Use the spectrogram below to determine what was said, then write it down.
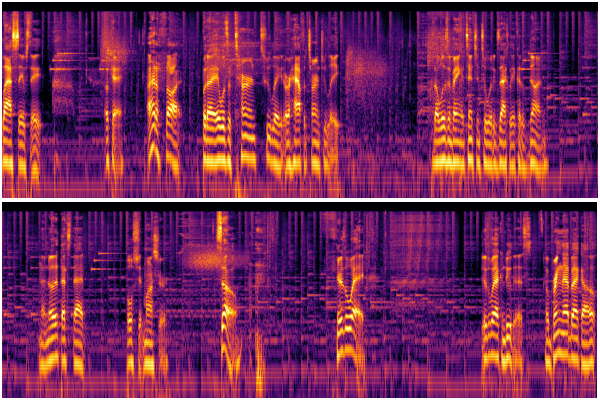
last save state. okay. I had a thought, but I, it was a turn too late, or half a turn too late. Because I wasn't paying attention to what exactly I could have done. And I know that that's that bullshit monster. So, here's a way. There's a way I can do this. He'll bring that back out.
